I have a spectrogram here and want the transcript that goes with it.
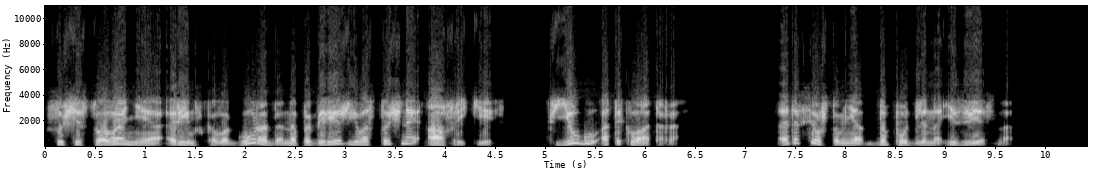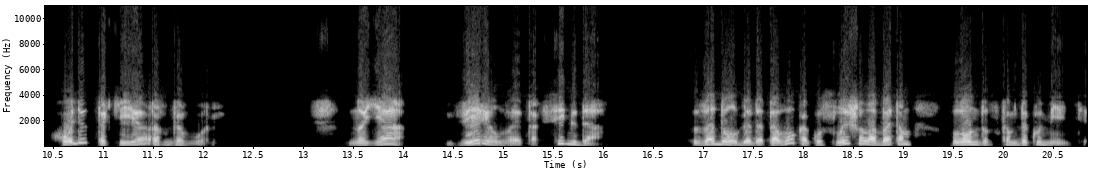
существования римского города на побережье Восточной Африки, к югу от экватора. Это все, что мне доподлинно известно. Ходят такие разговоры. Но я верил в это всегда, задолго до того, как услышал об этом лондонском документе.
